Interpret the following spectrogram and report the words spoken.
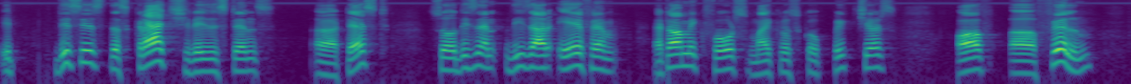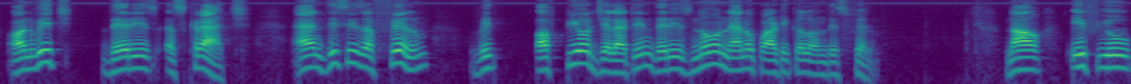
It this is the scratch resistance uh, test. So, this is an these are AFM atomic force microscope pictures of a film on which there is a scratch and this is a film with of pure gelatin there is no nanoparticle on this film. Now, if you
